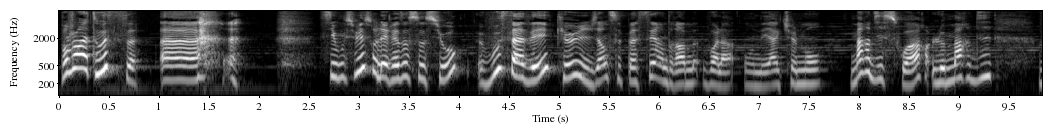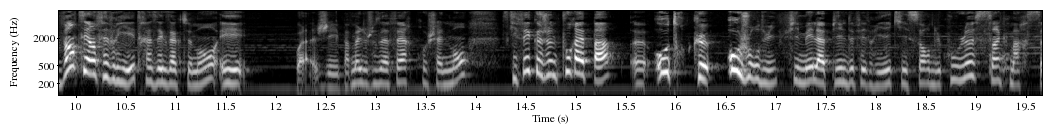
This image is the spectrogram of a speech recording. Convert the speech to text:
Bonjour à tous Euh, Si vous suivez sur les réseaux sociaux, vous savez qu'il vient de se passer un drame. Voilà, on est actuellement mardi soir, le mardi 21 février très exactement, et voilà, j'ai pas mal de choses à faire prochainement, ce qui fait que je ne pourrai pas, euh, autre que aujourd'hui, filmer la pile de février qui sort du coup le 5 mars.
